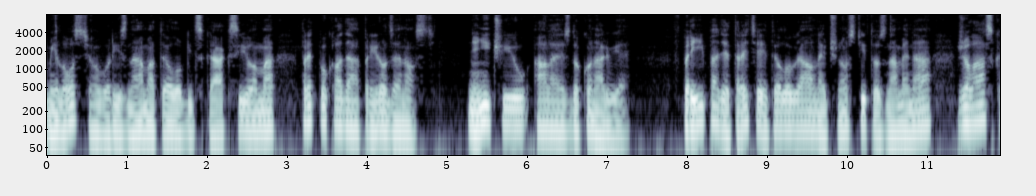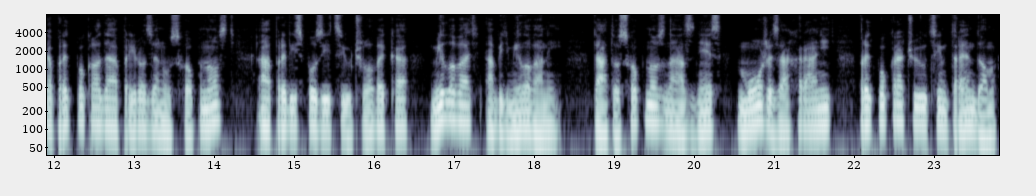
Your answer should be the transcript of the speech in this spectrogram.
Milosť, hovorí známa teologická axioma, predpokladá prirodzenosť. Neničí ju, ale zdokonaľuje. V prípade tretej teologálnej čnosti to znamená, že láska predpokladá prirodzenú schopnosť a predispozíciu človeka milovať a byť milovaný. Táto schopnosť nás dnes môže zachrániť pred pokračujúcim trendom,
